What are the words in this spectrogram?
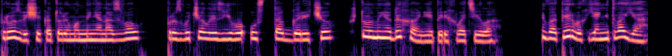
Прозвище, которым он меня назвал, прозвучало из его уст так горячо, что у меня дыхание перехватило. Во-первых, я не твоя.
